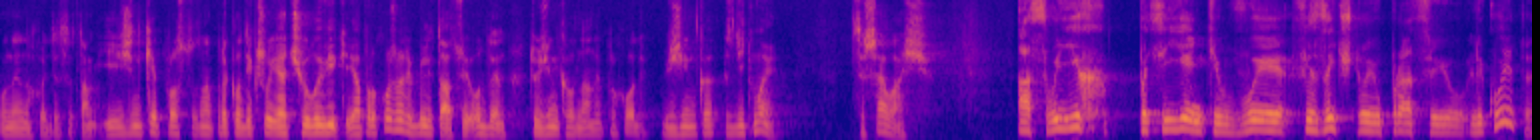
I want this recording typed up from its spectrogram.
Вони знаходяться там. І жінки просто, наприклад, якщо я чоловік, я проходжу реабілітацію один, то жінка одна не проходить. Жінка з дітьми. Це ще важче. А своїх пацієнтів ви фізичною працею лікуєте?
